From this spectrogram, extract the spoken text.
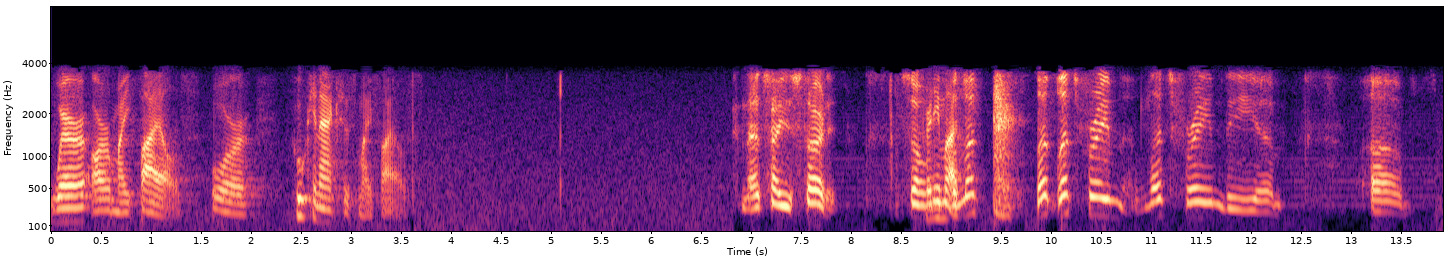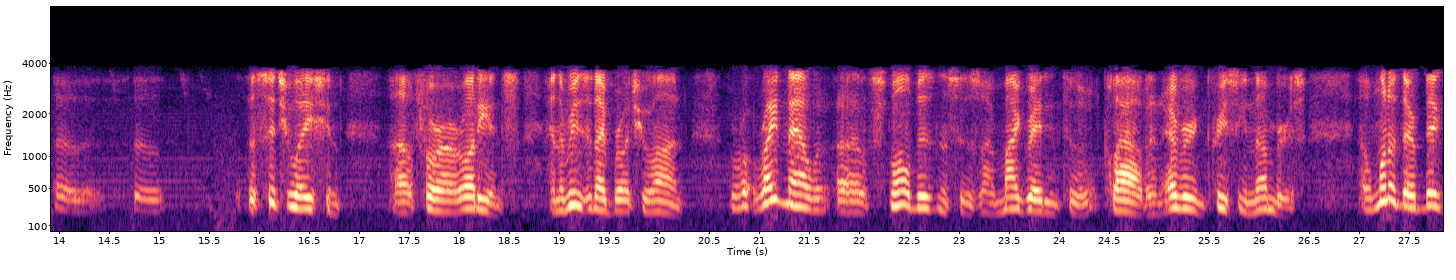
where are my files, or who can access my files. And that's how you started. So pretty much. Let, let, let's frame let's frame the um, uh, uh, the, situation uh, for our audience and the reason I brought you on. R- right now, uh, small businesses are migrating to the cloud in ever-increasing numbers. Uh, one of their big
